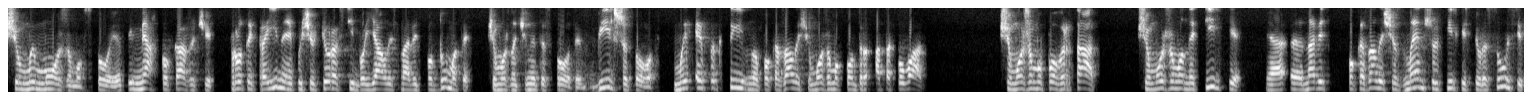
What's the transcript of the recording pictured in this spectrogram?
що ми можемо встояти, м'яко кажучи, проти країни, яку ще вчора всі боялись навіть подумати, що можна чинити спротив. Більше того, ми ефективно показали, що можемо контратакувати, що можемо повертати, що можемо не тільки е, е, навіть показали, що з меншою кількістю ресурсів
